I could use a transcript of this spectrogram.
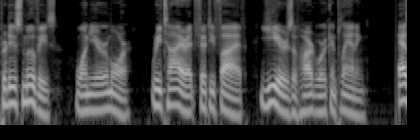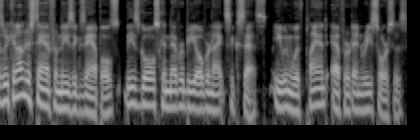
produce movies, 1 year or more, retire at 55, years of hard work and planning. As we can understand from these examples, these goals can never be overnight success, even with planned effort and resources.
